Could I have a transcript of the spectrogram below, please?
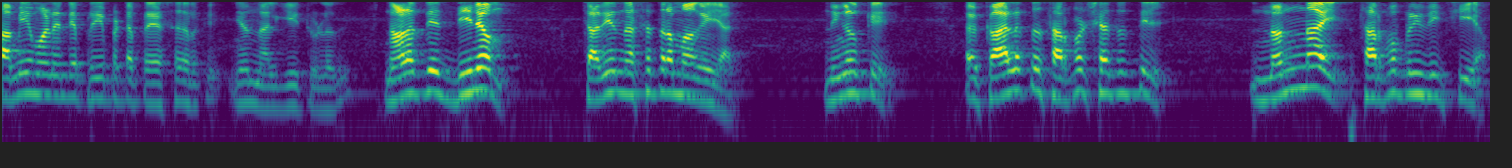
സമയമാണ് എന്റെ പ്രിയപ്പെട്ട പ്രേക്ഷകർക്ക് ഞാൻ നൽകിയിട്ടുള്ളത്. നാളത്തെ ദിനം ചതയ നക്ഷത്രമാകയാൽ നിങ്ങൾക്ക് കാലത്ത് സർപ്പക്ഷേത്രത്തിൽ നന്നായി സർപ്പപ്രീതി ചെയ്യാം.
